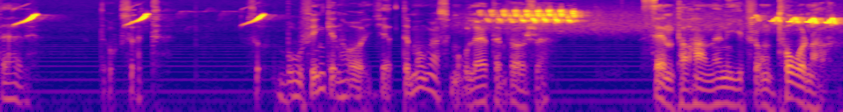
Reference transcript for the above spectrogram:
Det här är också ett... Så bofinken har jättemånga småläten för sig. Sen tar han en ifrån tårna.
